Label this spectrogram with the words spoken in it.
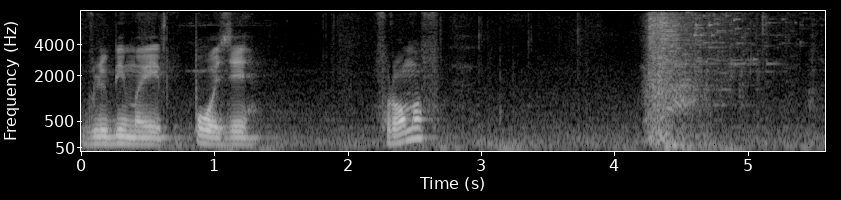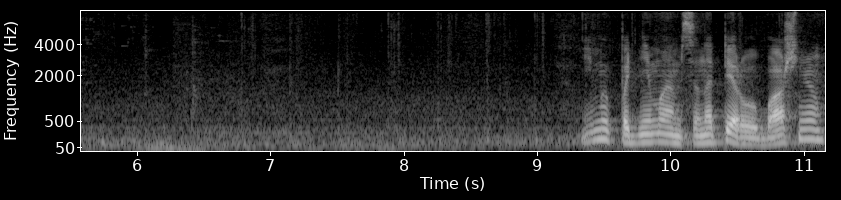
в любимой позе фромов. И мы поднимаемся на первую башню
